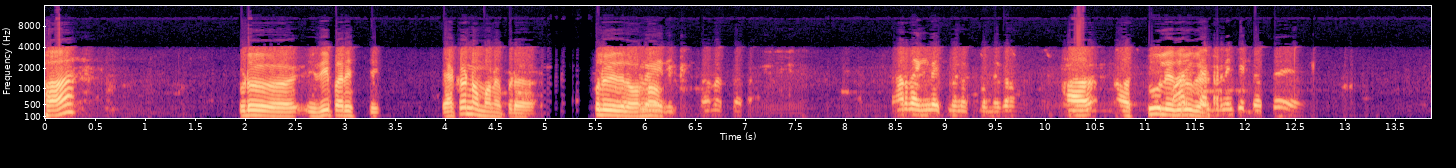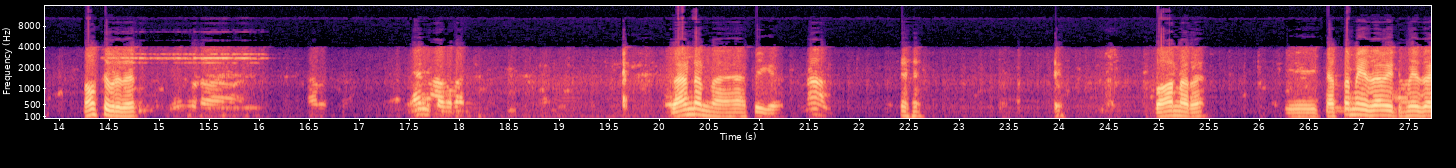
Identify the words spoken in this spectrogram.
హా? ఇప్పుడు ఇది పరిస్థితి. ఎక్కడున్నాం మనం ఇప్పుడు? పులి వీధిలో ఉన్నాం. శారదా ఇంగ్లీష్ మీడియం స్కూల్ దగ్గర ఆ- స్కూల్ ఎదురుగా. సెంటర్ నుంచి ఇటు వస్తే నమస్తే బ్రదర్? రండి అన్న హ్యాపీగా. బాగున్నారా? ఈ చెత్త మీద వీటి మీద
